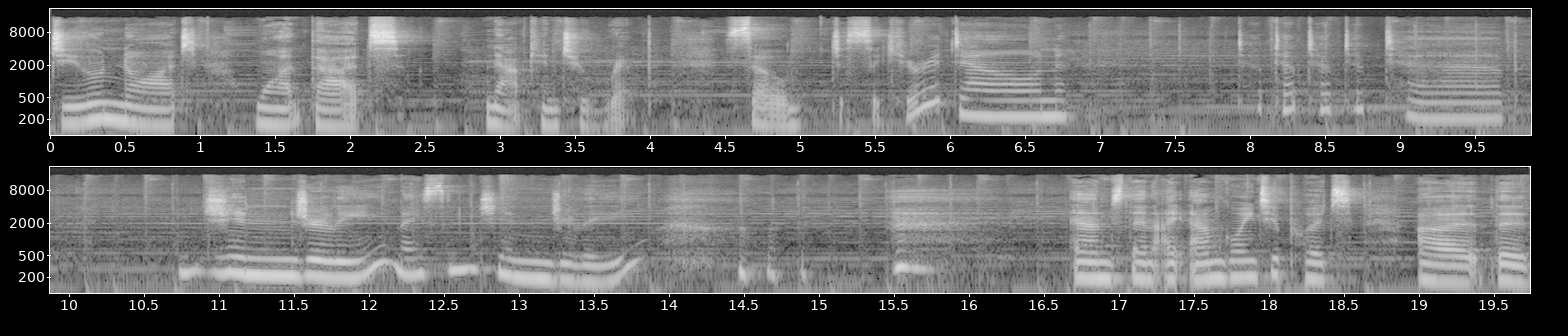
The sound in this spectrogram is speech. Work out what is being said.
do not want that napkin to rip. So just secure it down. Tap, tap, tap, tap, tap. Gingerly, nice and gingerly. And then I am going to put uh, the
